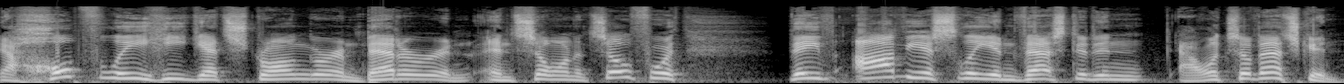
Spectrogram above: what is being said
Now, hopefully, he gets stronger and better, and, and so on and so forth. They've obviously invested in Alex Ovechkin.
